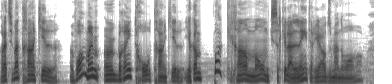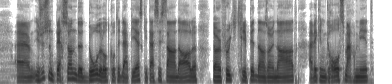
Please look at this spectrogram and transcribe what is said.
relativement tranquille, voire même un brin trop tranquille. Il y a comme pas grand monde qui circule à l'intérieur du manoir. Euh, il y a juste une personne de dos de l'autre côté de la pièce qui est assez standard. là. T'as un feu qui crépite dans un âtre avec une grosse marmite.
